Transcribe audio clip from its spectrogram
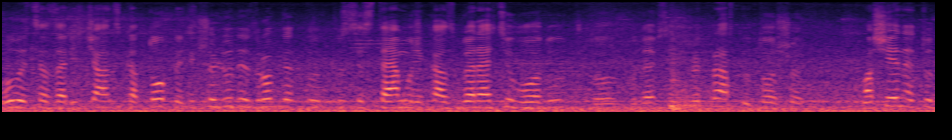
вулиця Зарічанська топить. Якщо люди зроблять тут систему, яка збере цю воду, то буде всім прекрасно. То що машини тут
